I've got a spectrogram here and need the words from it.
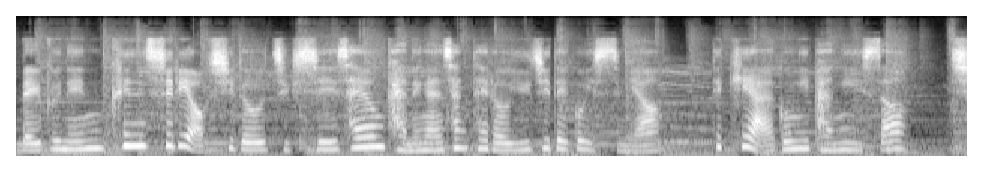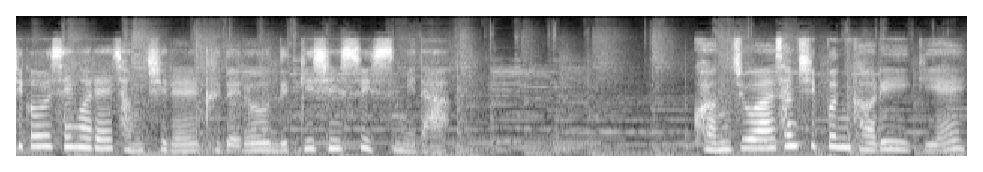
내부는 큰 수리 없이도 즉시 사용 가능한 상태로 유지되고 있으며 특히 아궁이 방이 있어 시골 생활의 정취를 그대로 느끼실 수 있습니다. 광주와 30분 거리이기에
